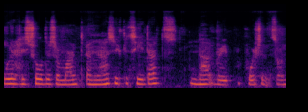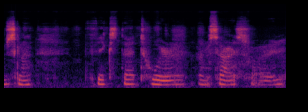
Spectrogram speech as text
where his shoulders are marked, and as you can see, that's not very proportionate, so I'm just going to fix that to where I'm satisfied.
